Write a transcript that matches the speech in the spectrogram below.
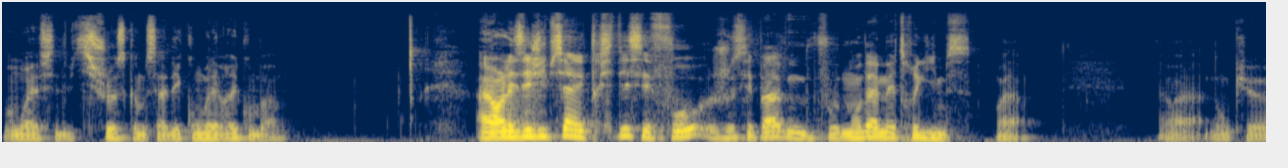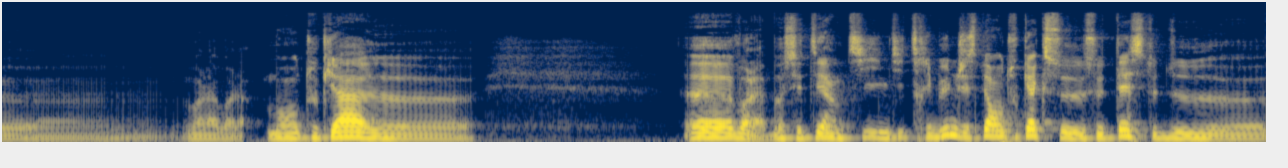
Bon bref, c'est des petites choses comme ça, des combats, des vrais combats. Alors les Égyptiens à l'électricité, c'est faux. Je sais pas, faut demander à Maître Gims. Voilà. Voilà, donc euh, voilà, voilà. Bon, en tout cas, euh, euh, voilà, bah, c'était une petite tribune. J'espère en tout cas que ce, test de,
